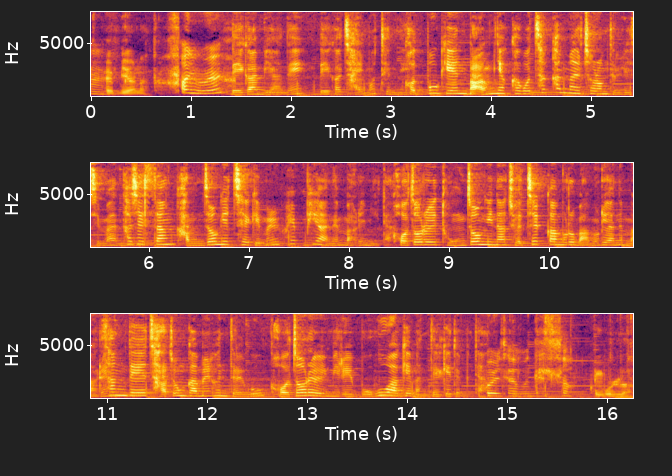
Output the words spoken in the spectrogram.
응. 내가 미안하다. 아니 왜? 내가 미안해, 내가 잘못했네. 겉보기엔 마음 약하고 착한 말처럼 들리지만 사실상 감정의 책임을 회피하는 말입니다. 거절을 동정이나 죄책감으로 마무리하는 말은 상대의 자존감을 흔들고 거절의 의미를 모호하게 만들게 됩니다. 뭘 잘못했어 그건 몰라.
